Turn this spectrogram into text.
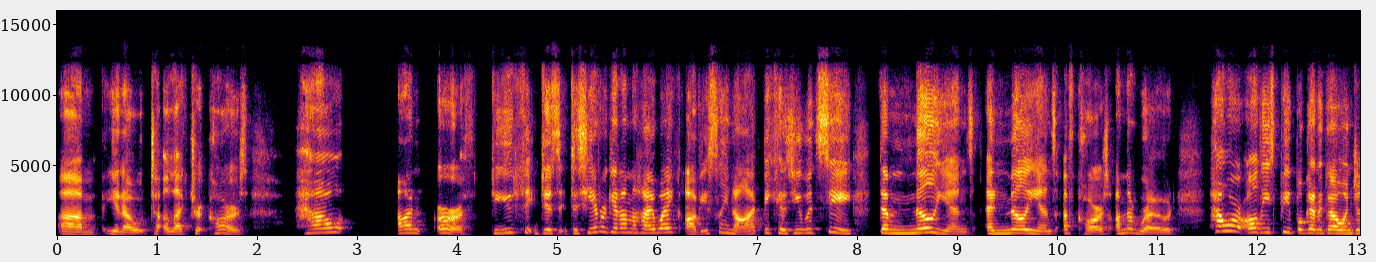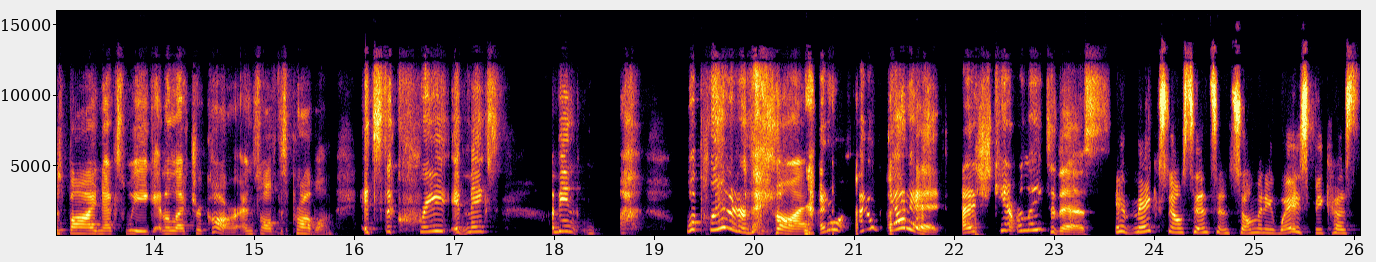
um, you know, to electric cars. How on earth do you think does does he ever get on the highway obviously not because you would see the millions and millions of cars on the road how are all these people going to go and just buy next week an electric car and solve this problem it's the crazy it makes i mean what planet are they on? I don't i don't get it. I just can't relate to this. It makes no sense in so many ways because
